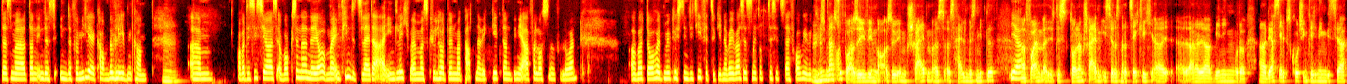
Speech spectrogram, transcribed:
dass man dann in, das, in der Familie kaum noch leben kann. Mhm. Ähm, aber das ist ja als Erwachsener, naja, man empfindet es leider auch ähnlich, weil man das Gefühl hat, wenn mein Partner weggeht, dann bin ich auch verlassen und verloren aber da halt möglichst in die Tiefe zu gehen. Aber ich weiß jetzt nicht, ob das jetzt deine Frage wirklich mhm, schon Na super, also eben, also eben Schreiben als, als heilendes Mittel. Ja. Äh, vor allem äh, das Tolle am Schreiben ist ja, dass man tatsächlich äh, äh einer der wenigen oder einer der Selbstcoaching-Techniken, die sehr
